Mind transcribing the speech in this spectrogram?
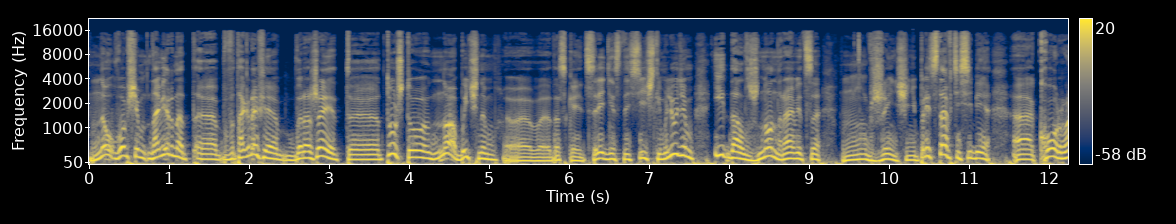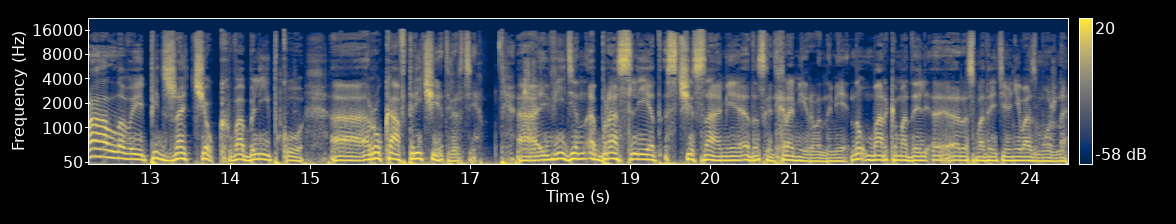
Ну, в общем, наверное, э, фотография выражает э, то, что, ну, обычным, так сказать, среднестатистическим людям и должно нравиться в женщине. Представьте себе коралловый пиджачок в облипку, рука в три четверти. А, виден браслет с часами, так сказать, хромированными. Ну, марка модель э, рассмотреть ее невозможно.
